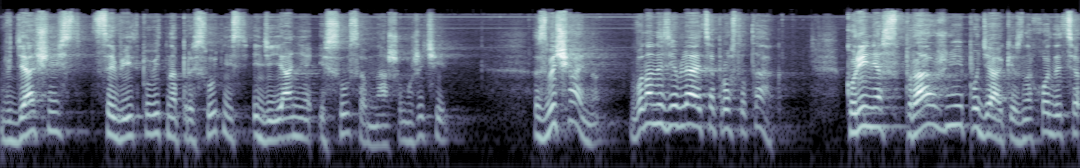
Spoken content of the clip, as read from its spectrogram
Вдячність це відповідь на присутність і діяння Ісуса в нашому житті. Звичайно, вона не з'являється просто так. Коріння справжньої подяки знаходиться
